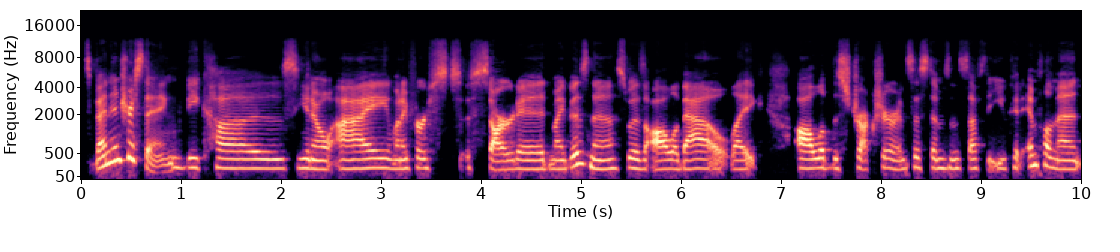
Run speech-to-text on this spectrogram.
it's been interesting because you know i when i first started my business was all about like all of the structure and systems and stuff that you could implement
